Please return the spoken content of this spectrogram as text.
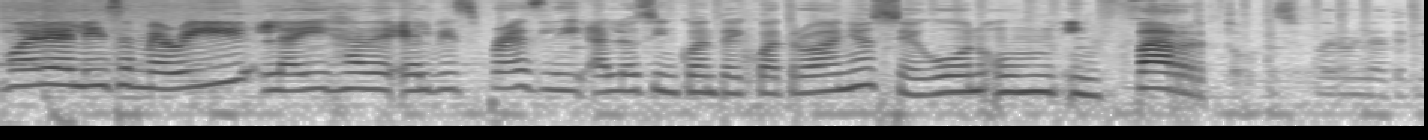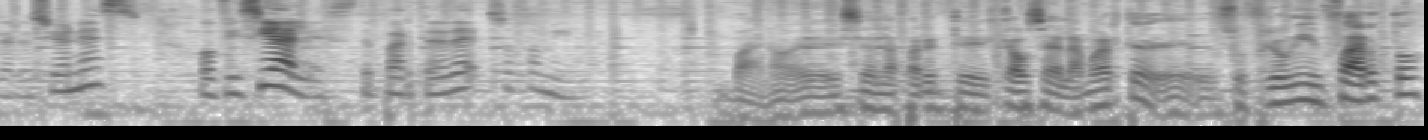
Muere Lisa Marie, la hija de Elvis Presley, a los 54 años, según un infarto. Esas fueron las declaraciones oficiales de parte de su familia. Bueno, esa es la aparente causa de la muerte. Eh, sufrió un infarto,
